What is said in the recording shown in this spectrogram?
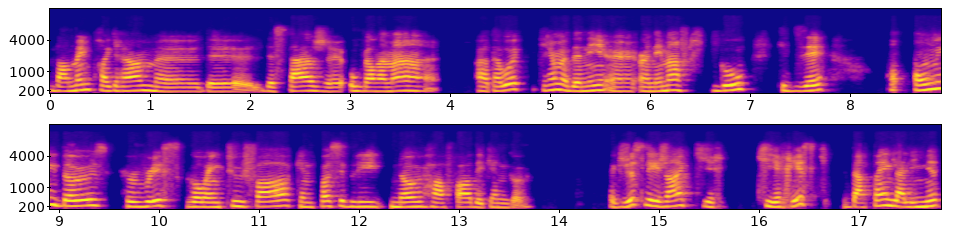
dans le même programme euh, de, de stage au gouvernement à Ottawa, quelqu'un m'a donné un aimant frigo qui disait Only those who risk going too far can possibly know how far they can go. Fait que juste les gens qui, qui risquent d'atteindre la limite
